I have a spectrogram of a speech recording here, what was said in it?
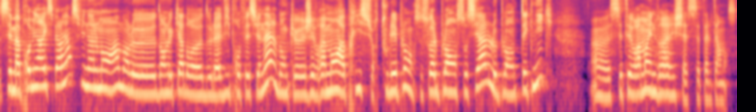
C'est ma première expérience finalement hein, dans, le, dans le cadre de la vie professionnelle. Donc euh, j'ai vraiment appris sur tous les plans, que ce soit le plan social, le plan technique. C'était vraiment une vraie richesse cette alternance.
